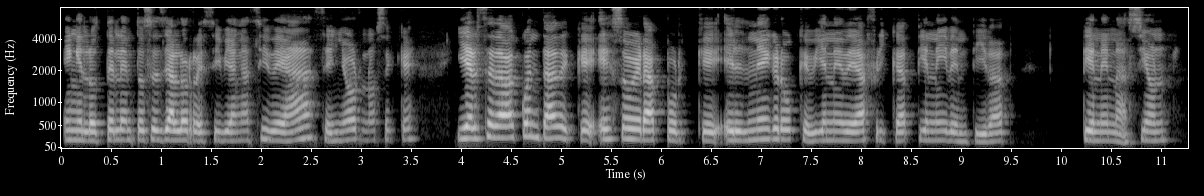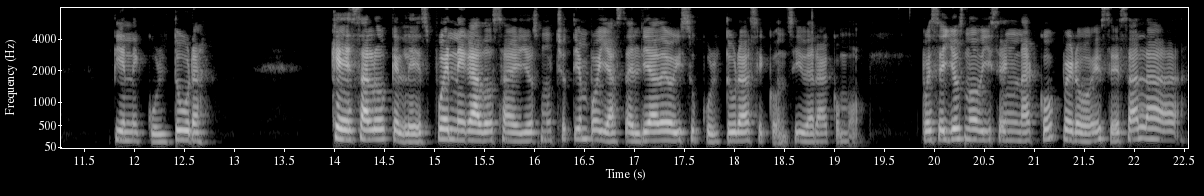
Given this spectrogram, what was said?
en el hotel entonces ya lo recibían así de, ah, señor, no sé qué. Y él se daba cuenta de que eso era porque el negro que viene de África tiene identidad, tiene nación, tiene cultura, que es algo que les fue negado a ellos mucho tiempo y hasta el día de hoy su cultura se considera como, pues ellos no dicen naco, pero es esa la,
